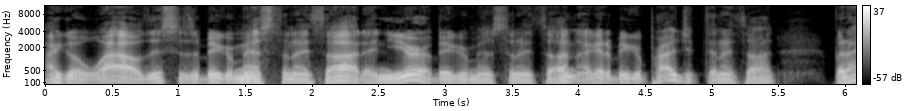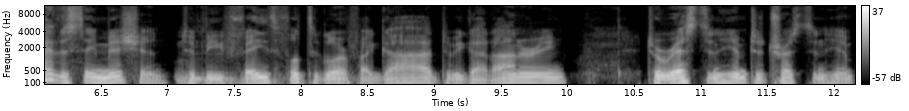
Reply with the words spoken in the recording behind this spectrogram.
I go, wow, this is a bigger mess than I thought, and you're a bigger mess than I thought, and I got a bigger project than I thought. But I have the same mission to be Mhm. faithful, to glorify God, to be God honoring, to rest in Him, to trust in Him.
